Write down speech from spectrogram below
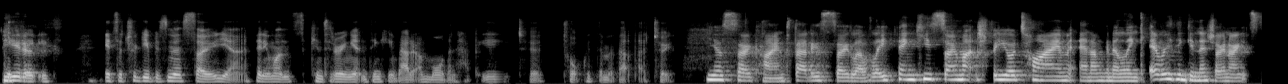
beautiful. If, it's a tricky business. So, yeah, if anyone's considering it and thinking about it, I'm more than happy to talk with them about that too. You're so kind. That is so lovely. Thank you so much for your time. And I'm going to link everything in the show notes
